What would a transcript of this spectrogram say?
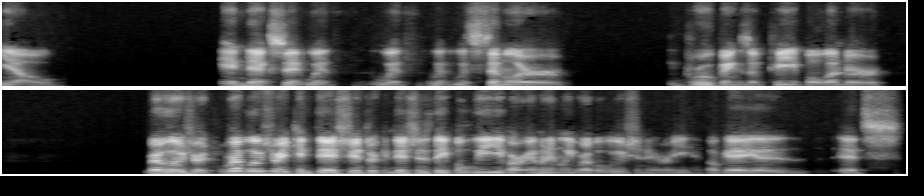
you know index it with with with with similar groupings of people under revolutionary revolutionary conditions or conditions they believe are eminently revolutionary. Okay, uh, it's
